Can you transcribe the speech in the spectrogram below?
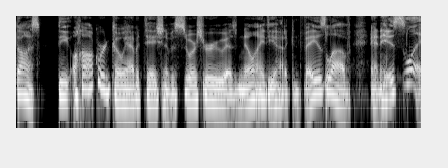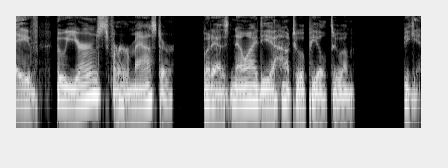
Thus, the awkward cohabitation of a sorcerer who has no idea how to convey his love and his slave who yearns for her master, but has no idea how to appeal to him, begins.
